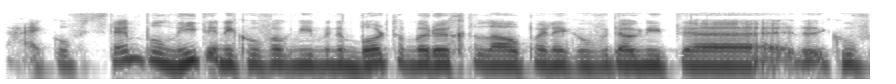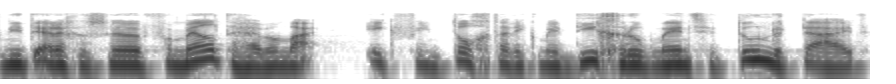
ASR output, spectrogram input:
ja, ik hoef het stempel niet. En ik hoef ook niet met een bord op mijn rug te lopen. En ik hoef het ook niet, eh, ik hoef niet ergens eh, vermeld te hebben. Maar ik vind toch dat ik met die groep mensen toen de tijd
